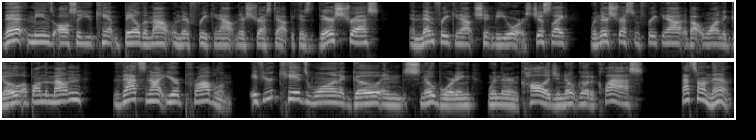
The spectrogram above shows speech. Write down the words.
that means also you can't bail them out when they're freaking out and they're stressed out because their stress and them freaking out shouldn't be yours. Just like when they're stressed and freaking out about wanting to go up on the mountain, that's not your problem. If your kids want to go and snowboarding when they're in college and don't go to class, that's on them.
